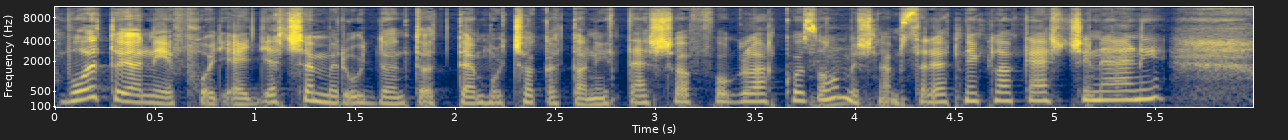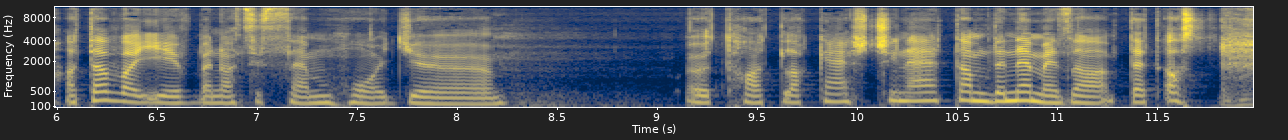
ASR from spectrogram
volt olyan év, hogy egyet sem, mert úgy döntöttem, hogy csak a tanítással foglalkozom, és nem szeretnék lakást csinálni. A tavalyi évben azt hiszem, hogy 5-6 lakást csináltam, de nem ez a, tehát azt, uh-huh.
